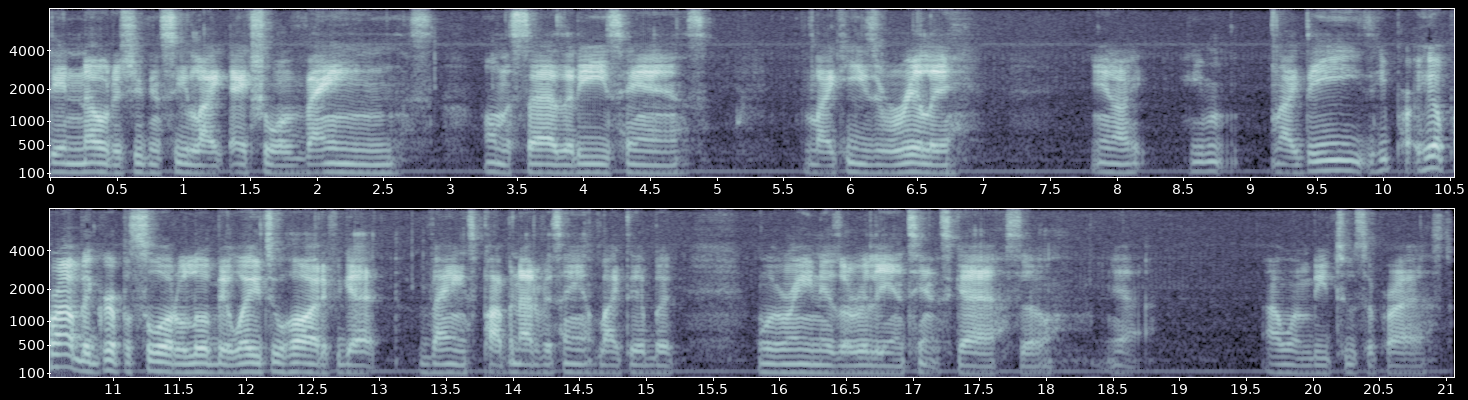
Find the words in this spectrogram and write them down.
didn't notice, you can see like actual veins on the sides of these hands. Like he's really, you know, he, he like these. He he'll probably grip a sword a little bit way too hard if he got veins popping out of his hands like that. But Wolverine is a really intense guy, so yeah, I wouldn't be too surprised.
